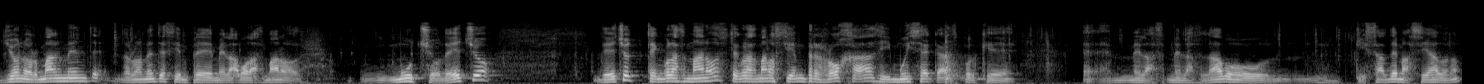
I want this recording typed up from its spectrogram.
yo normalmente, normalmente siempre me lavo las manos mucho. De hecho, de hecho tengo las manos, tengo las manos siempre rojas y muy secas porque eh, me, las, me las lavo quizás demasiado, ¿no?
